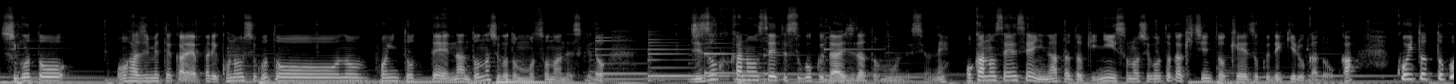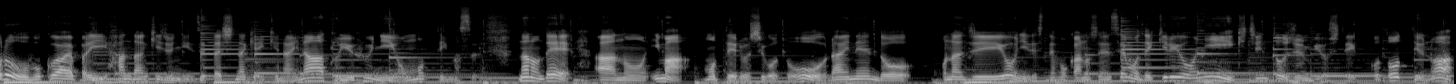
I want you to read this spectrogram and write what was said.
仕事を始めてからやっぱりこの仕事のポイントってどんな仕事もそうなんですけど持続可能性ってすごく大事だと思うんですよね。他の先生になった時にその仕事がきちんと継続できるかどうか、こういったところを僕はやっぱり判断基準に絶対しなきゃいけないなというふうに思っています。なので、あの今持っているお仕事を来年度同じようにですね、他の先生もできるようにきちんと準備をしていくことっていうのは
